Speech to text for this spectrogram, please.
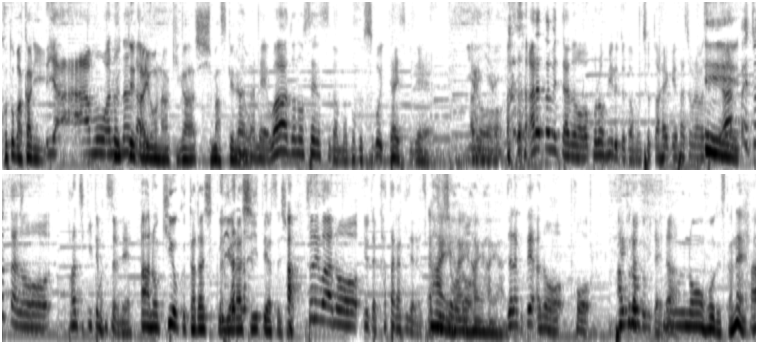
ことばかりいやーもうあの言ってたような気がしますけれど。なんかねワードのセンスがもう僕すごい大好きであの改めてあのプロフィールとかもちょっと拝見させてもらいましたけど、ええ。やっぱりちょっとあのパンチ効いてますよね。あの清く正しくいやらしいってやつでしょ あそれはあの言うたら肩書きじゃないですかはい自称の、はいはいはいはい。じゃなくてあのこう変あプロ革みたいな風の方ですかね。はい、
